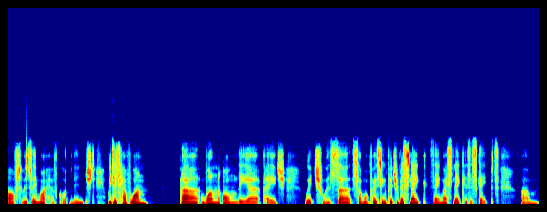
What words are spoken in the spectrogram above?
afterwards, they might have got lynched. We did have one, uh, one on the uh, page, which was uh, someone posting a picture of a snake saying, My snake has escaped. Um,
